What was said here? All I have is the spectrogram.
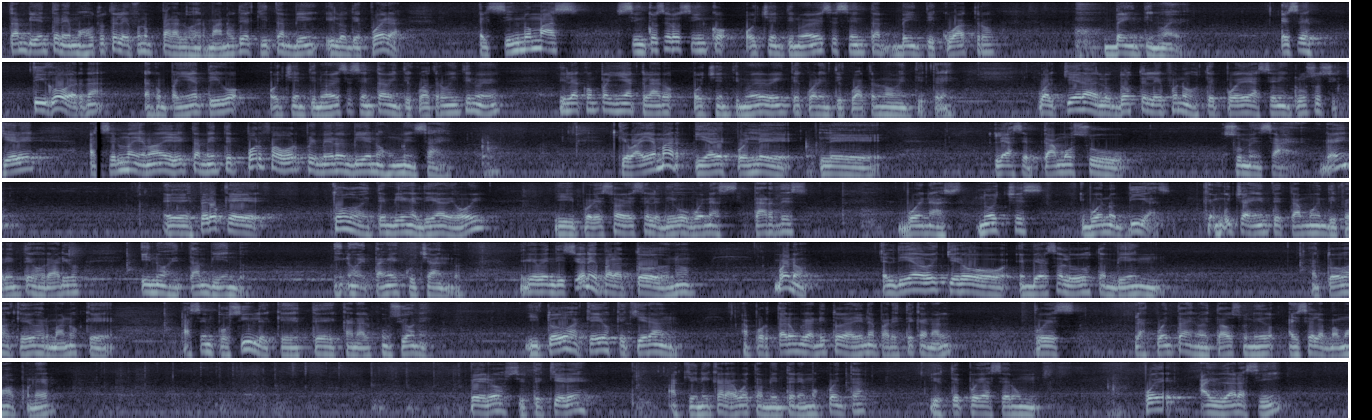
también tenemos otro teléfono para los hermanos de aquí también y los de fuera. El signo más 505 8960 24 29. Ese es Tigo, ¿verdad? La compañía Tigo 8960 24 29 y la compañía Claro 8920 44 93. Cualquiera de los dos teléfonos usted puede hacer incluso si quiere hacer una llamada directamente, por favor primero envíenos un mensaje que va a llamar y ya después le, le, le aceptamos su, su mensaje. ¿okay? Eh, espero que todos estén bien el día de hoy y por eso a veces les digo buenas tardes, buenas noches y buenos días, que mucha gente estamos en diferentes horarios y nos están viendo y nos están escuchando. Y que bendiciones para todos, ¿no? Bueno, el día de hoy quiero enviar saludos también a todos aquellos hermanos que hacen posible que este canal funcione. Y todos aquellos que quieran aportar un granito de arena para este canal, pues las cuentas en los Estados Unidos, ahí se las vamos a poner. Pero si usted quiere Aquí en Nicaragua también tenemos cuenta y usted puede hacer un, puede ayudar así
